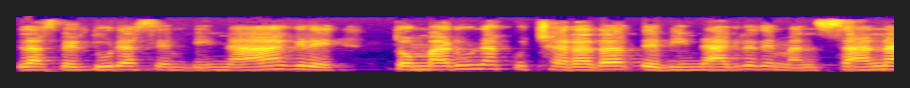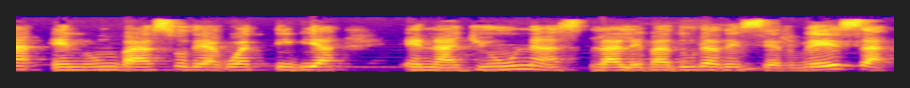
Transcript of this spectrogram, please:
las verduras en vinagre, tomar una cucharada de vinagre de manzana en un vaso de agua tibia en ayunas, la levadura de cerveza,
